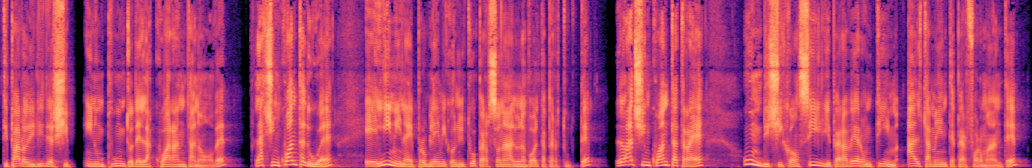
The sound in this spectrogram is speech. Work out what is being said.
ti parlo di leadership in un punto della 49. La 52 elimina i problemi con il tuo personale una volta per tutte. La 53 11 consigli per avere un team altamente performante.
